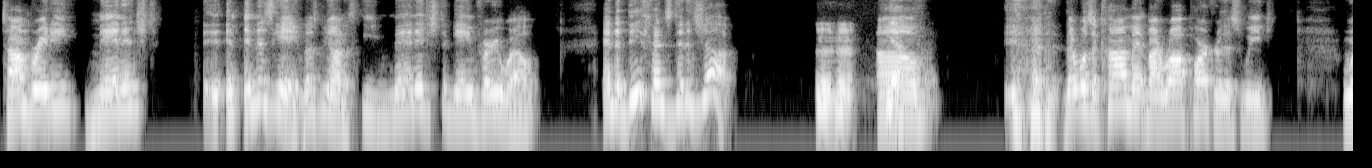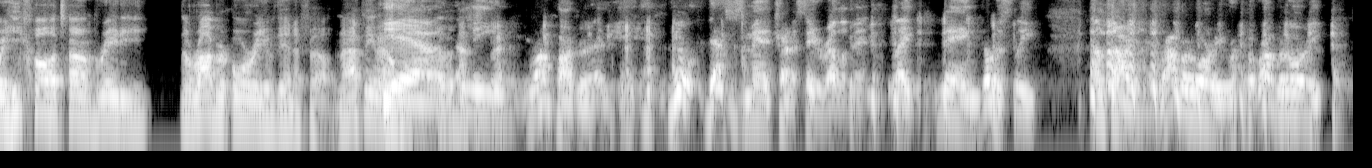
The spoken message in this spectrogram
Tom Brady managed in, in this game. Let's be honest, he managed the game very well, and the defense did its job. Mm-hmm. Um, yeah. there was a comment by Rob Parker this week where he called Tom Brady the Robert Horry of the NFL. And I think that yeah, was, I mean Rob Parker, I mean, you know, that's just man trying to stay relevant. Like, man, go to sleep. I'm sorry, man. Robert Horry, Robert Horry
